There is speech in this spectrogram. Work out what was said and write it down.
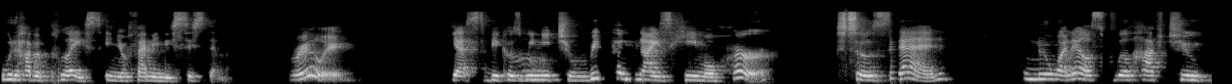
would have a place in your family system. Really? Yes, because we need to recognize him or her. So then no one else will have to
